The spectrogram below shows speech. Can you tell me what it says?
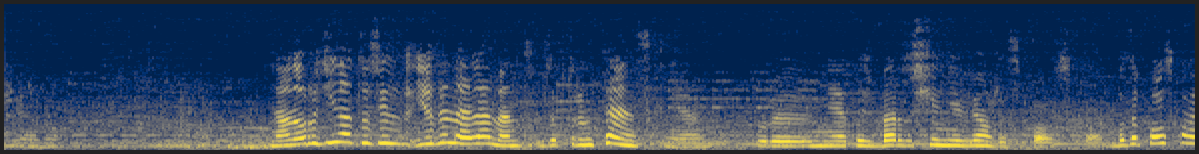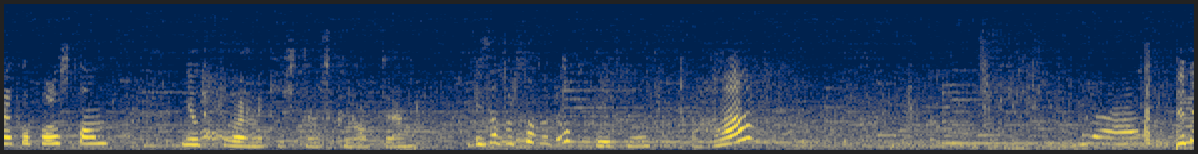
przyjadą. No, no rodzina to jest jed- jedyny element, za którym tęsknię. Który mnie jakoś bardzo silnie wiąże z Polską. Bo za Polską jako Polską nie odczuwam jakiejś tęsknoty. I zobacz, zobacz, odpłytny. Aha. Ja. Tyle.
